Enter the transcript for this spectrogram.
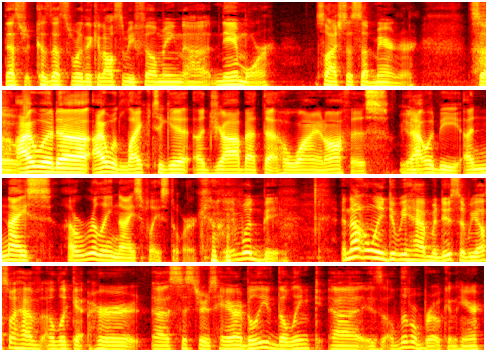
That's because that's where they could also be filming uh, Namor slash the Submariner. So I would, uh, I would like to get a job at that Hawaiian office. Yeah. That would be a nice, a really nice place to work. it would be. And not only do we have Medusa, we also have a look at her uh, sister's hair. I believe the link uh, is a little broken here,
